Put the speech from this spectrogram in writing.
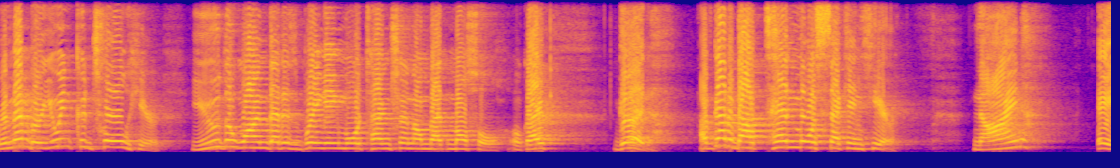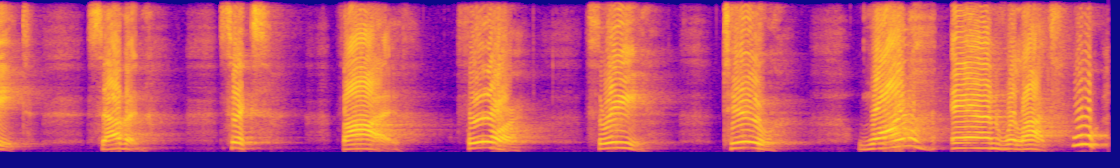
Remember, you're in control here. You the one that is bringing more tension on that muscle, okay? Good. I've got about 10 more seconds here. Nine, eight, seven, six, five, four, three, two, one, and relax. Woo.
